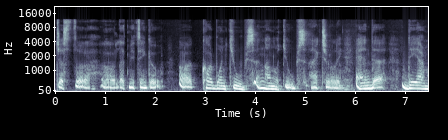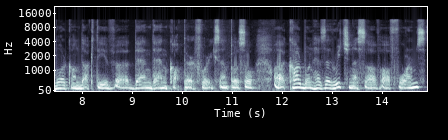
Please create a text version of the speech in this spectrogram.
just let me think of uh, carbon tubes, and nanotubes actually, and uh, they are more conductive uh, than, than copper, for example. So uh, carbon has a richness of, of forms,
